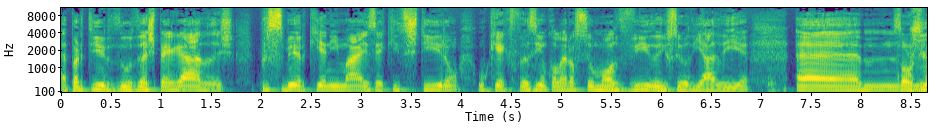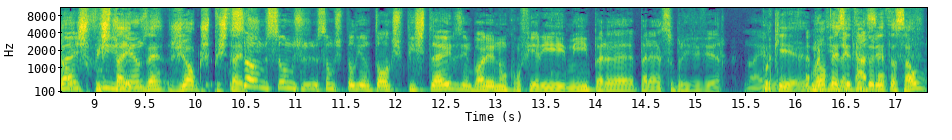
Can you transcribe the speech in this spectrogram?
a partir do, das pegadas, perceber que animais é que existiram, o que é que faziam, qual era o seu modo de vida e o seu dia a dia. Uh, São geólogos pisteiros, é? Geólogos pisteiros. Somos, somos, somos paleontólogos pisteiros, embora eu não confiaria em mim para, para sobreviver. Não é? Porquê? Não tem sentido de orientação?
